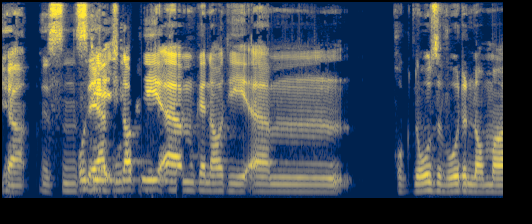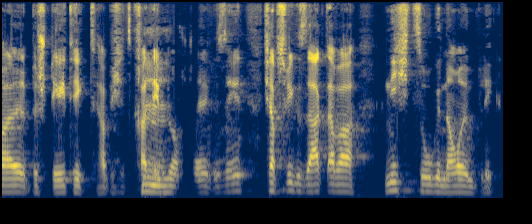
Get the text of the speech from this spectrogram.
Ja, ist ein Und sehr die, ich glaube, die ähm, genau die ähm, Prognose wurde nochmal bestätigt, habe ich jetzt gerade mhm. eben noch schnell gesehen. Ich habe es, wie gesagt, aber nicht so genau im Blick.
